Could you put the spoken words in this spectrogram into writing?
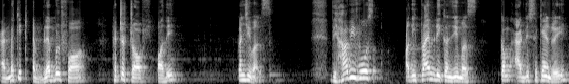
and make it available for heterotrophs or the consumers. The herbivores or the primary consumers come at the secondary,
